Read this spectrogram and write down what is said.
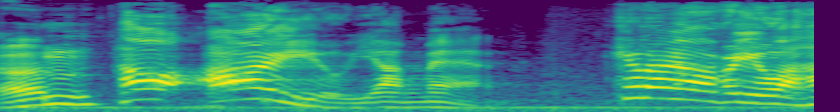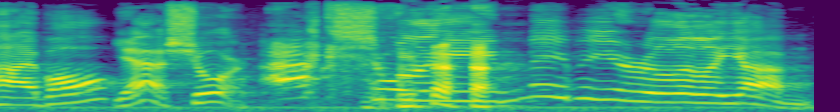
Um, How are you, young man? Can I offer you a highball? Yeah, sure. Actually, maybe you're a little young.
